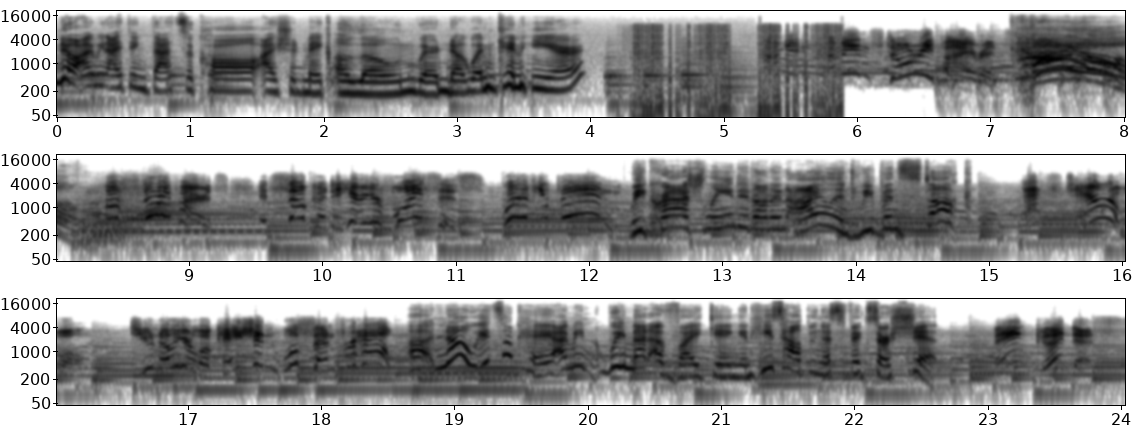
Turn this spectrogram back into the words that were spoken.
No, I mean, I think that's a call I should make alone where no one can hear. Come in, come in, Story Pirates! Kyle! Oh, Story Pirates! It's so good to hear your voices! Where have you been? We crash landed on an island. We've been stuck. That's terrible! Do you know your location? We'll send for help! Uh, no, it's okay. I mean, we met a Viking and he's helping us fix our ship. Thank goodness!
